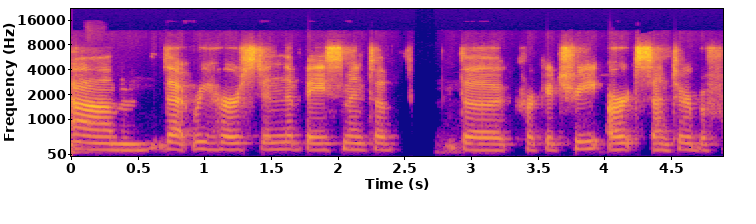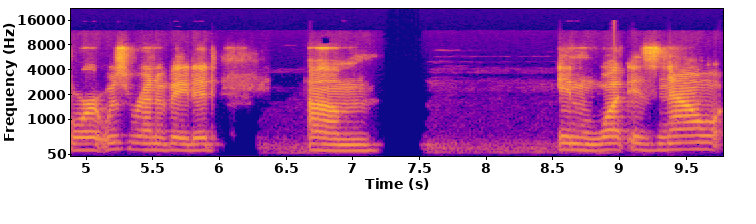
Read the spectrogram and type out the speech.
um, that rehearsed in the basement of the Crooked Tree Art Center before it was renovated. Um, in what is now,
